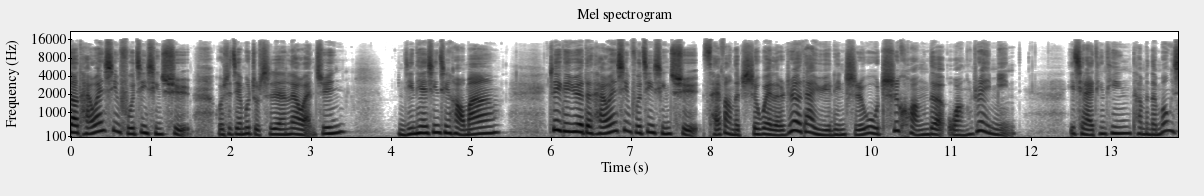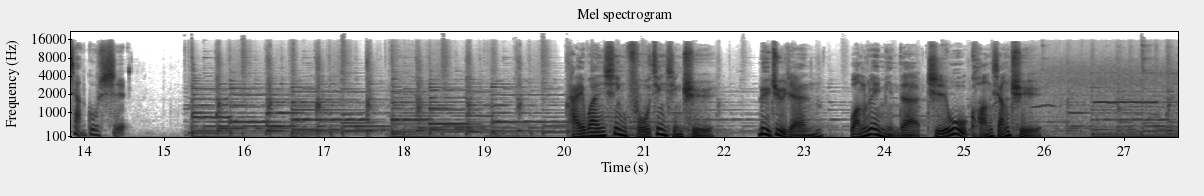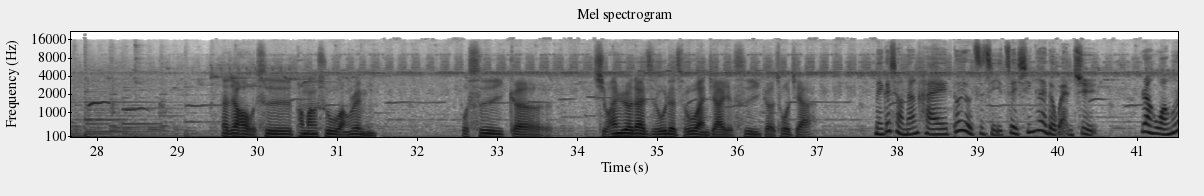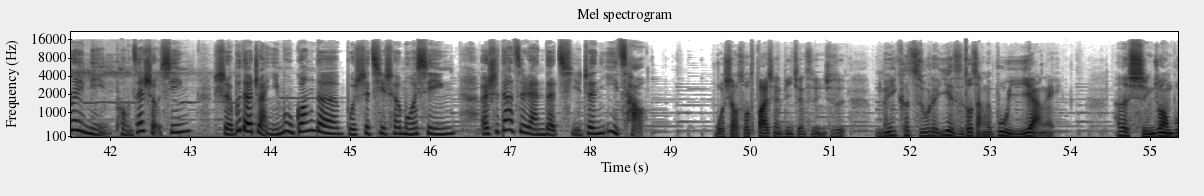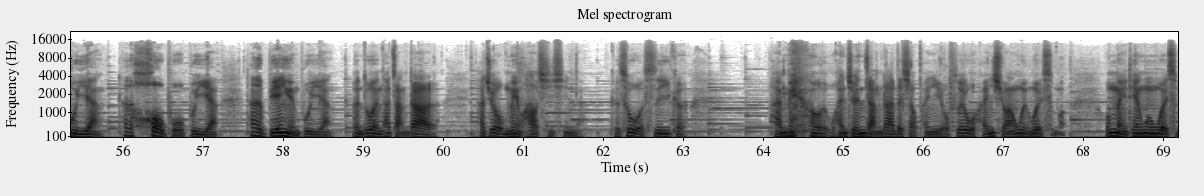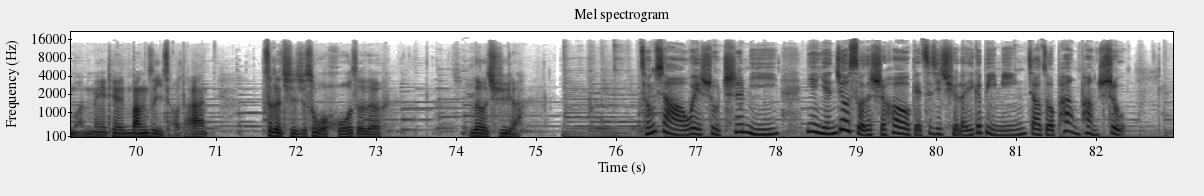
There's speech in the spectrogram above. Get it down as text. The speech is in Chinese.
到台湾幸福进行曲，我是节目主持人廖婉君。你今天心情好吗？这个月的台湾幸福进行曲采访的是为了热带雨林植物痴狂的王瑞敏，一起来听听他们的梦想故事。台湾幸福进行曲，绿巨人王瑞敏的植物狂想曲。大家好，我是胖胖叔王瑞敏，我是一个喜欢热带植物的植物玩家，也是一个作家。每个小男孩都有自己最心爱的玩具，让王瑞敏捧在手心，舍不得转移目光的不是汽车模型，而是大自然的奇珍异草。我小时候发现的第一件事情就是，每一棵植物的叶子都长得不一样，诶，它的形状不一样，它的厚薄不一样，它的边缘不一样。很多人他长大了，他就没有好奇心了。可是我是一个还没有完全长大的小朋友，所以我很喜欢问为什么。我每天问为什么，每天帮自己找答案。这个其实就是我活着的乐趣啊！从小为树痴迷，念研究所的时候，给自己取了一个笔名，叫做“胖胖树”。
